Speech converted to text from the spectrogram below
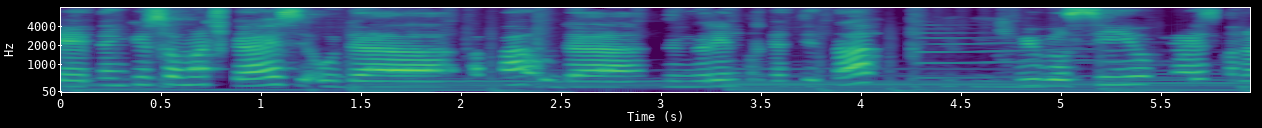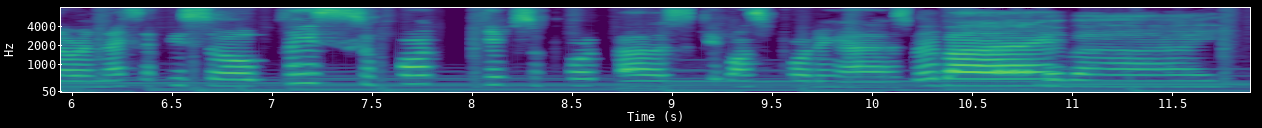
okay, thank you so much guys udah apa udah dengerin podcast kita. We will see you guys on our next episode. Please support, keep support us, keep on supporting us. Bye bye. Bye bye.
